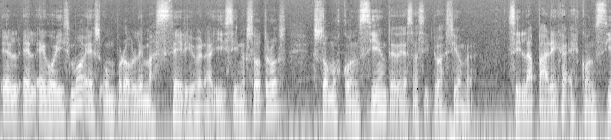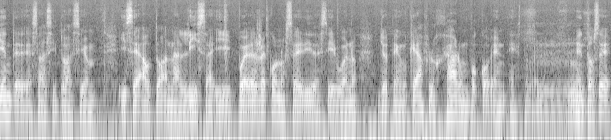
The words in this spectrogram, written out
el, el, egoísmo es un problema serio, ¿verdad? Y si nosotros somos conscientes de esa situación, ¿verdad? Si la pareja es consciente de esa situación y se autoanaliza y puede reconocer y decir, bueno, yo tengo que aflojar un poco en esto, ¿verdad? Entonces,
